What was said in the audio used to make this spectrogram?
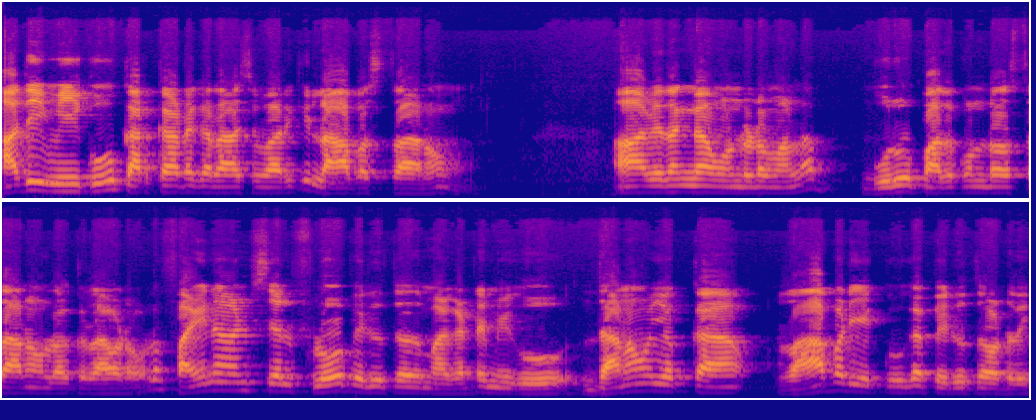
అది మీకు కర్కాటక రాశి వారికి లాభస్థానం. ఆ విధంగా ఉండడం వల్ల గురువు పదకొండవ స్థానంలోకి రావడం వల్ల ఫైనాన్షియల్ ఫ్లో పెరుగుతుంది మాకంటే మీకు ధనం యొక్క రాబడి ఎక్కువగా పెరుగుతూ ఉంటుంది.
